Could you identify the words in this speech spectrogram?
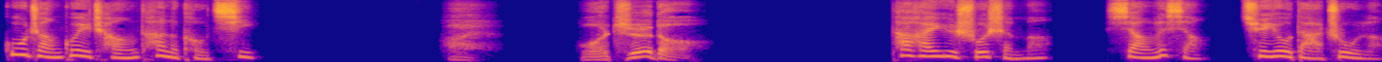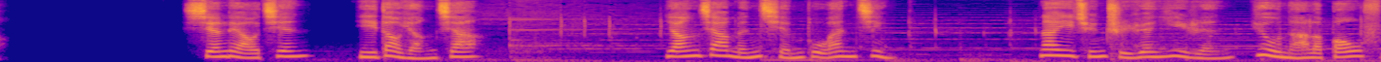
顾掌柜长叹了口气：“哎，我知道。”他还欲说什么，想了想，却又打住了。闲聊间，一到杨家，杨家门前不安静，那一群只愿一人又拿了包袱。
